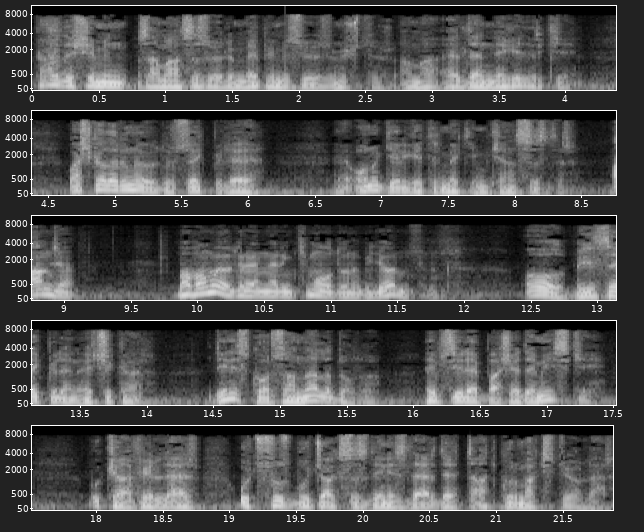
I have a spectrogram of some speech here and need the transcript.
Kardeşimin zamansız ölümü hepimizi üzmüştür ama elden ne gelir ki? Başkalarını öldürsek bile onu geri getirmek imkansızdır. Amca, babamı öldürenlerin kim olduğunu biliyor musunuz? Ol bilsek bile ne çıkar? Deniz korsanlarla dolu. Hepsiyle baş edemeyiz ki. Bu kafirler uçsuz bucaksız denizlerde tat kurmak istiyorlar.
